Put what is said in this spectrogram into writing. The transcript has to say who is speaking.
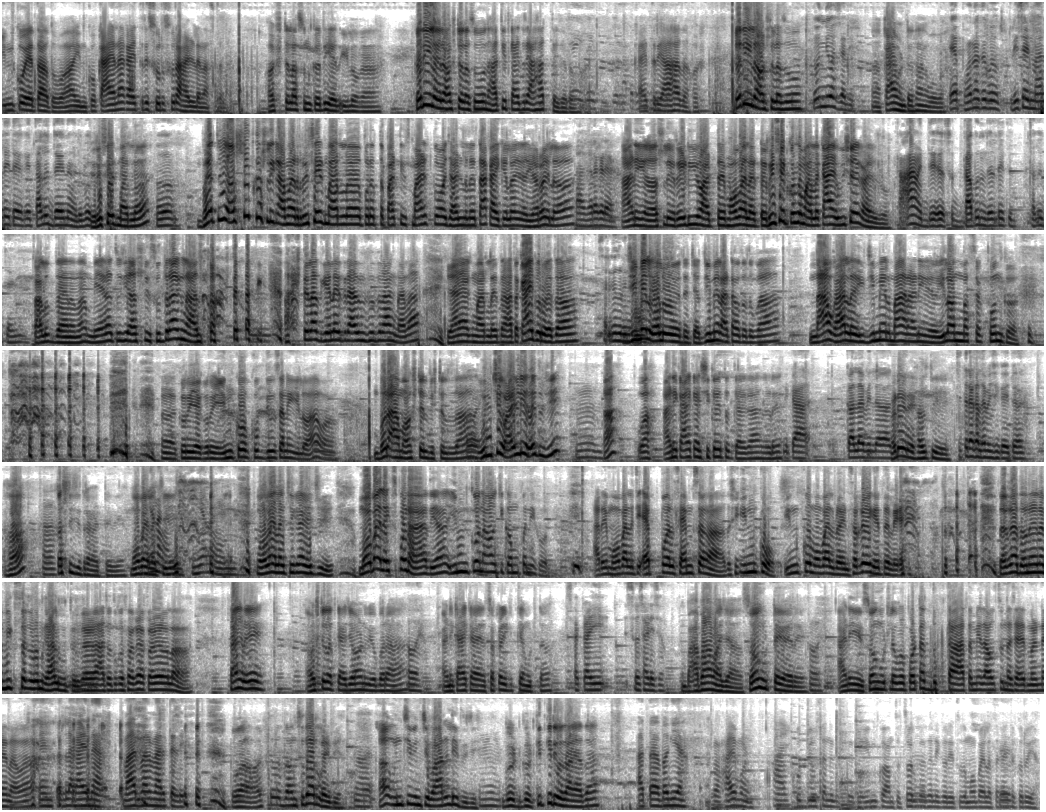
Speaker 1: इनको येता तो हा इनको. काय ना काहीतरी सुरसुर हाडलं नसतं हॉस्टेल असून कधी इलो का? कधी इलं रे हॉस्टेल असून? हातीत काहीतरी आहात त्याच्यात. काहीतरी आहात हॉस्ट- कधी इलं हॉस्टेल असून
Speaker 2: दोन दिवस झाले.
Speaker 1: हा, काय म्हणतो सांग बाबा.
Speaker 2: हे फोनाचं बघ रिसेट मारले तर काही चालूच जाईना झालं बघ.
Speaker 1: रिसेट मारलं?
Speaker 2: हो.
Speaker 1: भाई तुझी असलीच कसली कामा रिसेट मारलं परत पाठी स्मार्ट वॉच झाडलेलं ता काय केलं हरवलं
Speaker 2: काय घराकडे?
Speaker 1: आणि असले रेडिओ हटतंय मोबाईल हटतंय रिसेट कसं मारलं? काय विषय काय तो?
Speaker 2: काय माहिती असं दाबून धरले ते चालूच जाईना.
Speaker 1: चालूच जाय ना. मेरा तुझी असली सुधरांग ना आज. हॉस्टेलात हॉस्टेलात गेलंय तरी अजून सुधरांग ना ना. या याक मारलंय तर. आता काय करू याचा?
Speaker 2: सारखं
Speaker 1: जीमेल घालू त्याच्यात. जीमेल आठवतं तुका. नाव घाल जीमेल मार आणि इलॉन मस्क फोन कर. हा, करूया करूया. इनको खूप दिवसांनी गेलो हा वा. बरं आम हॉस्टेल बिस्टेल तुझा. उंची वाढली रे तुझी.
Speaker 2: हम्म.
Speaker 1: हा? वा. आणि काय काय शिकायचं काय का अडे
Speaker 2: ते काय? कला बिला
Speaker 1: अडे रे हलती.
Speaker 2: चित्रकला बी शिकायचं
Speaker 1: हा?
Speaker 2: हा.
Speaker 1: कसली चित्र काढते मोबाईलाची. मोबाईलाची काय याची मोबाईल एक्सपर्ट आहात या इनको नावाची कंपनी खोल. अरे मोबाईलाची ऍपल सॅमसंग हा तशी इनको इनको मोबाईल ब्रँड सगळे घेतले. सगळ्या दोन्हीला मिक्स करून घाल होतो आता तुका सगळं कळला सांग रे. हॉस्टेलात काय? जेवण बी बरा
Speaker 2: होय.
Speaker 1: आणि काय काय? सकाळी कितक्या उठतं?
Speaker 2: सकाळी स
Speaker 1: बाबा माझ्या सोंग उठते काय रे.
Speaker 2: होय.
Speaker 1: आणि सोंग उठल्यावर पोटात दुखता आता मी जाऊचू ना शाळेत म्हणणे ना वा.
Speaker 2: ए, तरला काय ना मार मार मारतले.
Speaker 1: वा हॉस्टेलात जाऊन सुधारलंय ती
Speaker 2: होय.
Speaker 1: हा उंची विंची वाढली तुझी. Good good. कितके दिवस आहे आता?
Speaker 2: आता बघूया.
Speaker 1: हाय म्हण.
Speaker 2: हाय.
Speaker 1: खूप दिवसांनी दिसतोय ते. इनको आमचं चल गजाली करूया. तुझं मोबाईलचं काय तर करूया.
